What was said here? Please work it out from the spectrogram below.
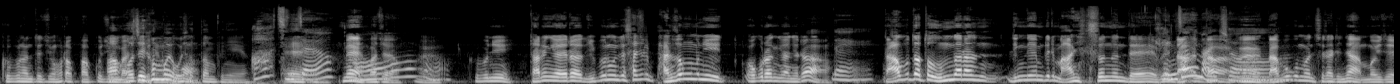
그분한테 지금 허락 받고 지금 아, 어제 현모에 거고. 오셨던 분이에요. 아, 진짜요? 네, 어. 맞아요. 네. 그분이 다른 게 아니라 이분은 근데 사실 반성문이 억울한 게 아니라 네. 나보다 더 음란한 닉네임들이 많이 있었는데 왜 굉장히 나, 많죠. 나, 예, 나보고만 지랄이냐 뭐 이제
